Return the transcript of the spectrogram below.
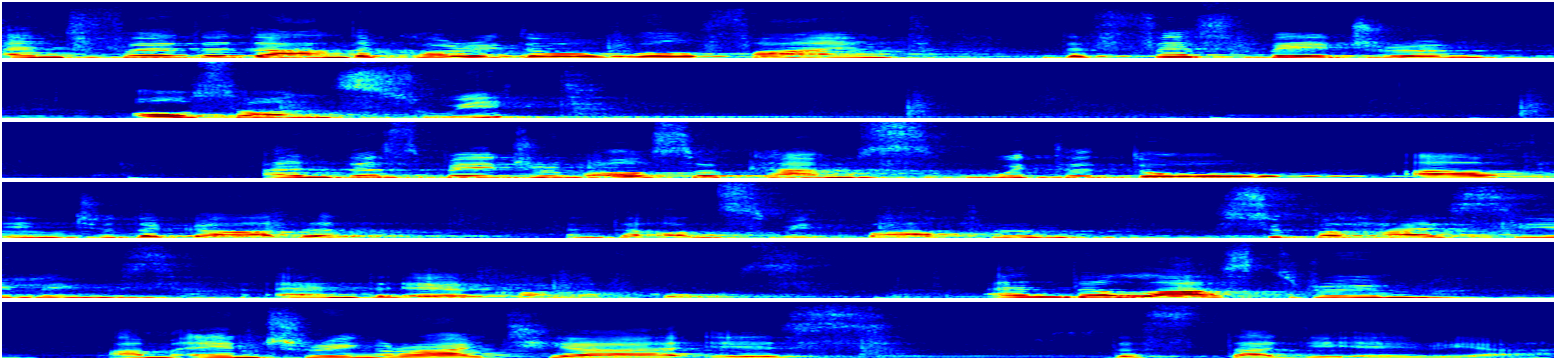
And further down the corridor we'll find the fifth bedroom, also en suite. And this bedroom also comes with a door out into the garden and the ensuite bathroom, super high ceilings and aircon of course. And the last room I'm entering right here is the study area.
